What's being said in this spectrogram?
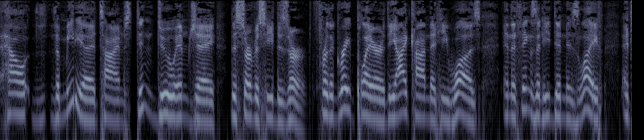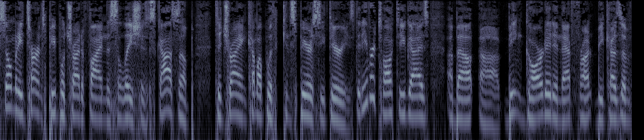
how the media at times didn't do MJ the service he deserved. For the great player, the icon that he was, and the things that he did in his life, at so many turns people try to find the salacious gossip to try and come up with conspiracy theories. Did he ever talk to you guys about uh, being guarded in that front because of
